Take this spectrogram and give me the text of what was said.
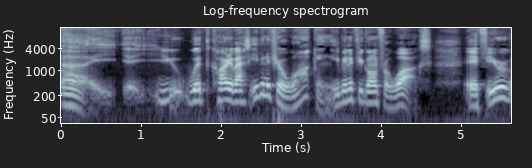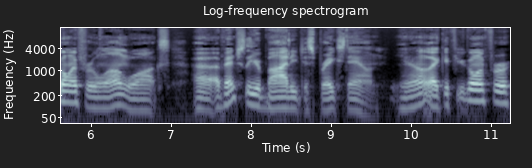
uh, you with cardiovascular, even if you're walking, even if you're going for walks, if you're going for long walks, uh, eventually your body just breaks down. You know, like if you're going for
